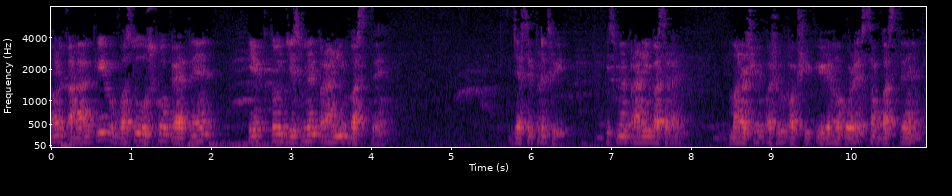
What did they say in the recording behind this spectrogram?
और कहा कि वसु उसको कहते हैं, एक तो जिसमें प्राणी बसते हैं, जैसे पृथ्वी, इसमें प्राणी बस रहे हैं, मनुष्य, पशु, पक्षी, कीड़े, मकोड़े सब बसते हैं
